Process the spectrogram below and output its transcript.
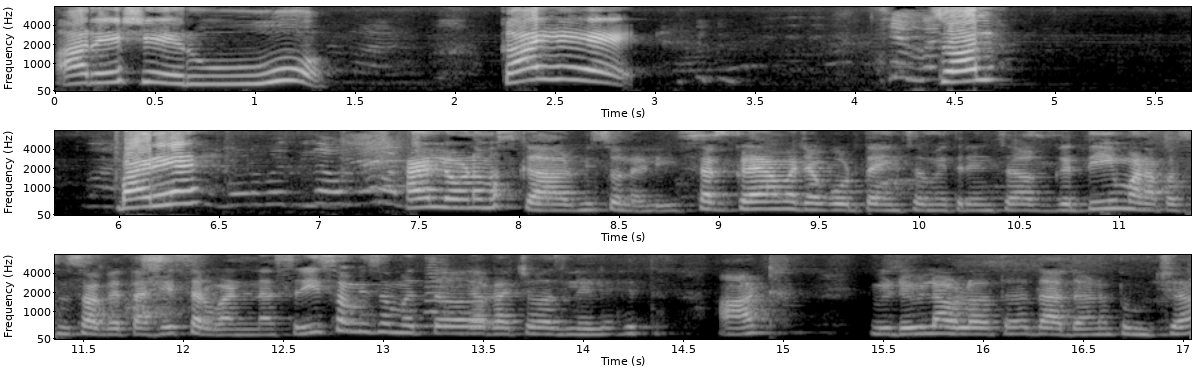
अरे शेरू काय हे? चल. बारे हॅलो नमस्कार. मी सोनाली. सगळ्या माझ्या गोडताईंचं मैत्रिणींचं अगदी मनापासून स्वागत आहे सर्वांना. श्री स्वामी समर्थ. जगाचे वाजलेले आहेत आठ. व्हिडिओ लावला होता दादानं तुमच्या.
